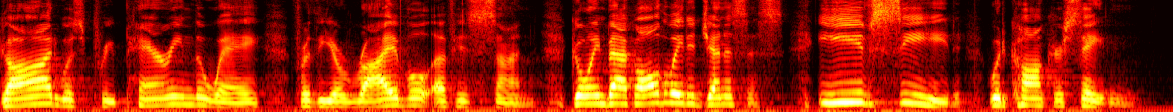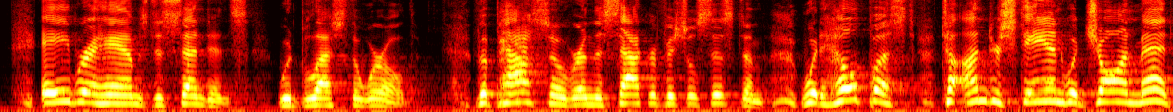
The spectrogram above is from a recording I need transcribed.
God was preparing the way for the arrival of his son. Going back all the way to Genesis, Eve's seed would conquer Satan. Abraham's descendants would bless the world. The Passover and the sacrificial system would help us to understand what John meant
